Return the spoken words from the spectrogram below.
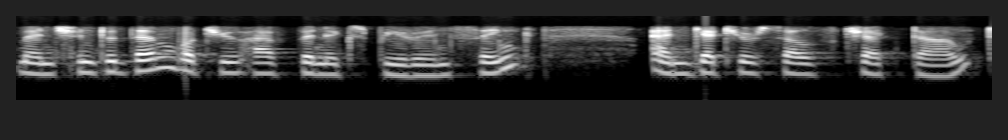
Mention to them what you have been experiencing and get yourself checked out.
